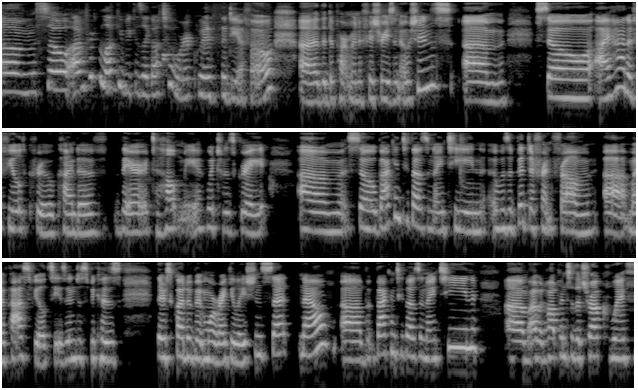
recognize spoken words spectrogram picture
Um, so I'm pretty lucky because I got to work with the DFO, uh, the Department of Fisheries and Oceans. Um, so I had a field crew kind of there to help me, which was great. Um, so back in 2019, it was a bit different from uh, my past field season just because there's quite a bit more regulations set now. Uh, but back in 2019, um, I would hop into the truck with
